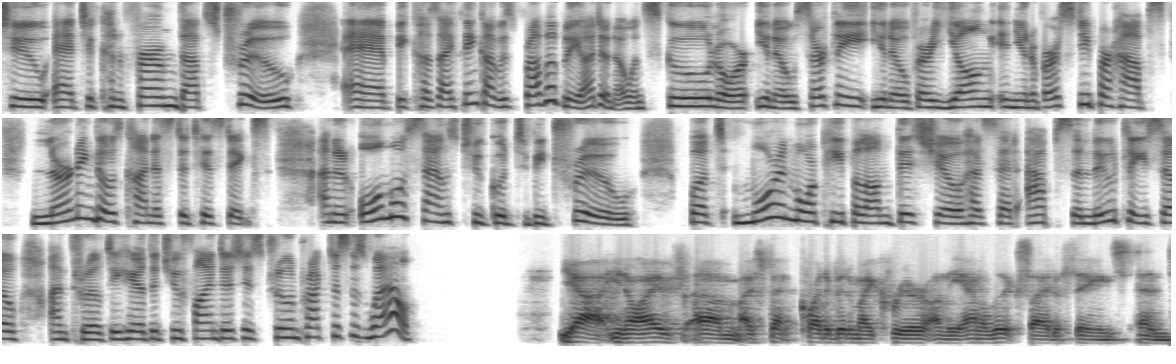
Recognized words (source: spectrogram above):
to uh, to confirm that's true. Uh, because I think I was probably I don't know in school or you know certainly you know very young in university, perhaps learning those kind of statistics, and it almost sounds too good to be true. But more and more people on this show have said absolutely. So I'm thrilled to hear that you find it is true in practice as well. Yeah, you know, I've um, I've spent quite a bit of my career on the analytics side of things, and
